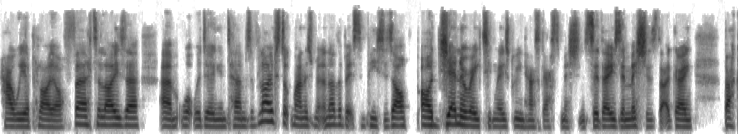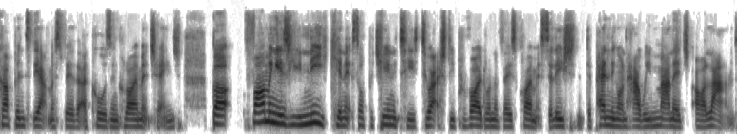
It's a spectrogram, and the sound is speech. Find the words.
how we apply our fertilizer, um, what we're doing in terms of livestock management, and other bits and pieces are are generating those greenhouse gas emissions. So those emissions that are going back up into the atmosphere that are causing climate change. But farming is unique in its opportunities to actually provide one of those climate solutions, depending on how we manage our land.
